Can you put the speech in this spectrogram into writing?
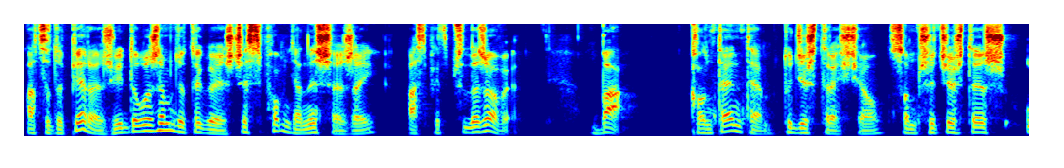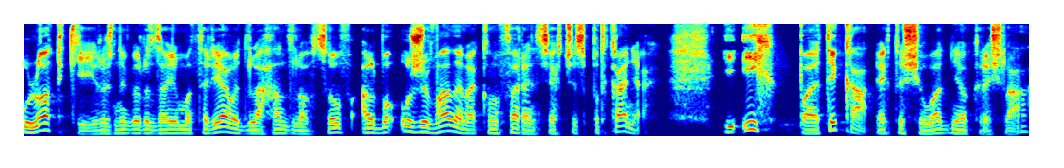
A co dopiero, jeżeli dołożymy do tego jeszcze wspomniany szerzej aspekt sprzedażowy. Ba, Kontentem, tudzież treścią, są przecież też ulotki, różnego rodzaju materiały dla handlowców albo używane na konferencjach czy spotkaniach. I ich poetyka, jak to się ładnie określa,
